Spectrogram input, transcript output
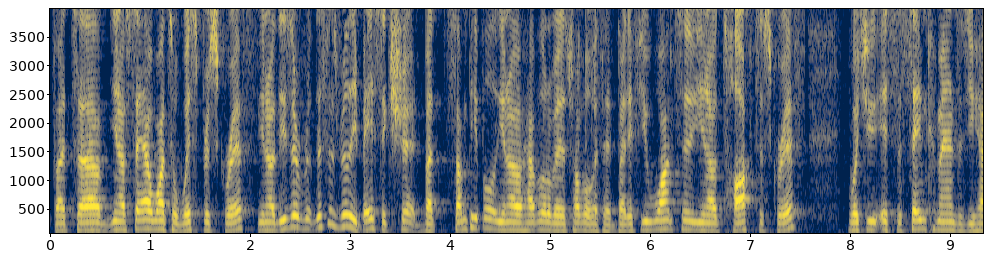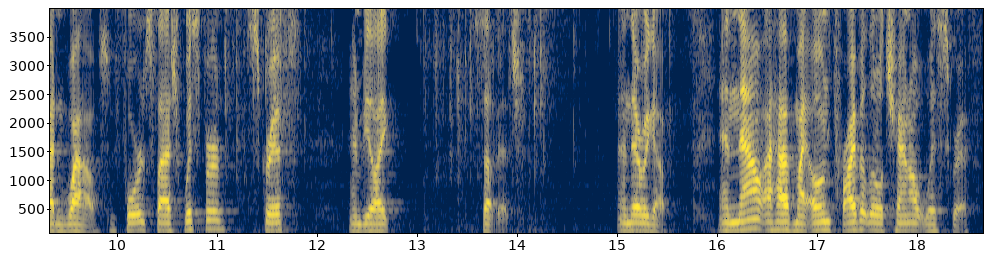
But uh, you know, say I want to whisper Scriff. You know, these are this is really basic shit. But some people, you know, have a little bit of trouble with it. But if you want to, you know, talk to Scriff, what you it's the same commands as you had in WoW. Forward slash whisper Scriff, and be like, sup bitch. And there we go. And now I have my own private little channel with Scriff.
